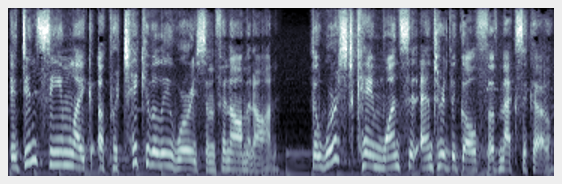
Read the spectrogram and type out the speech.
it didn't seem like a particularly worrisome phenomenon. The worst came once it entered the Gulf of Mexico.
